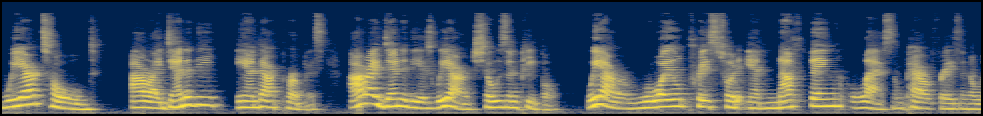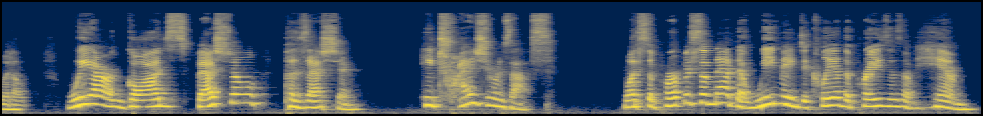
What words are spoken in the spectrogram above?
we are told our identity and our purpose. Our identity is we are a chosen people. We are a royal priesthood and nothing less. I'm paraphrasing a little. We are God's special possession. He treasures us. What's the purpose of that? That we may declare the praises of Him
